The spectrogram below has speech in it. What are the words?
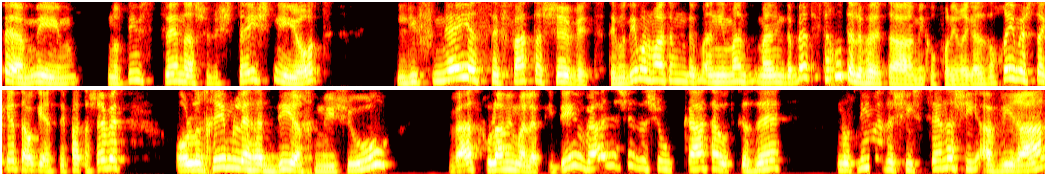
פעמים נותנים סצנה של שתי שניות לפני אספת השבט, אתם יודעים על מה, אתם אני, מה אני מדבר? תפתחו את המיקרופונים רגע. זוכרים? יש את הקטע, אוקיי, אספת השבט, הולכים להדיח מישהו, ואז כולם עם הלפידים, ואז יש איזשהו קאט-אאוט כזה, נותנים איזושהי סצנה שהיא אווירה,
